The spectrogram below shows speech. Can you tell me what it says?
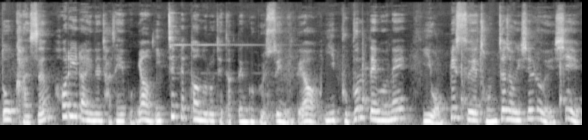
또 가슴, 허리 라인을 자세히 보면 입체 패턴으로 제작된 걸 볼 수 있는데요. 이 부분 때문에 이 원피스의 전체적인 실루엣이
